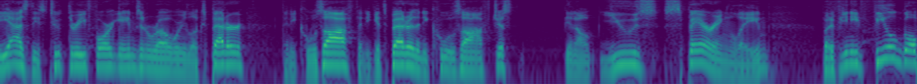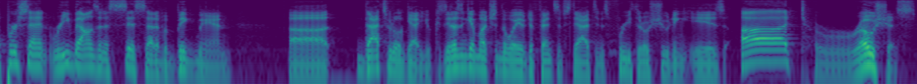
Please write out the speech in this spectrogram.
He has these two, three, four games in a row where he looks better, then he cools off, then he gets better, then he cools off. Just, you know, use sparingly. But if you need field goal percent, rebounds, and assists out of a big man, uh, that's what it'll get you because he doesn't get much in the way of defensive stats, and his free throw shooting is atrocious.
